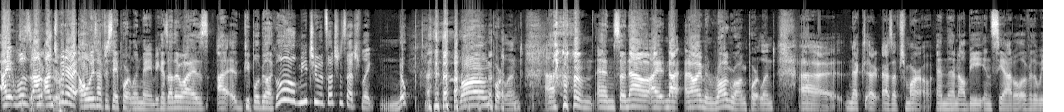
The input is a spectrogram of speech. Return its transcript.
I was on, on sure. Twitter. I always have to say Portland, Maine, because otherwise I, people would be like, "Oh, I'll meet you at such and such." I'm like, nope, wrong Portland. Um, and so now I not now I'm in wrong wrong Portland uh, next uh, as of tomorrow, and then I'll be in Seattle over the weekend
